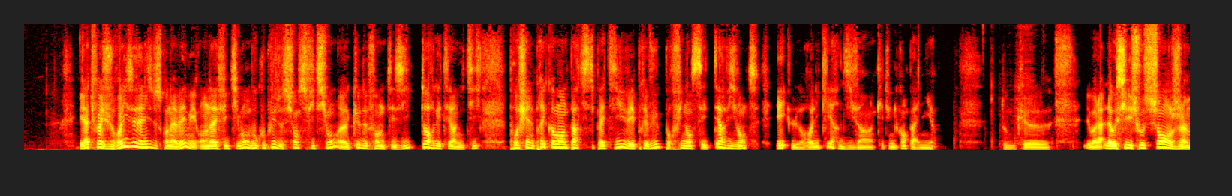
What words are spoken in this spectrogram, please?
Et là, tu vois, je relisais la liste de ce qu'on avait, mais on a effectivement beaucoup plus de science-fiction euh, que de fantasy. Torg Eternity. Prochaine précommande participative est prévue pour financer Terre Vivante et Le Reliquaire Divin, qui est une campagne. Donc euh, voilà, là aussi les choses changent.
